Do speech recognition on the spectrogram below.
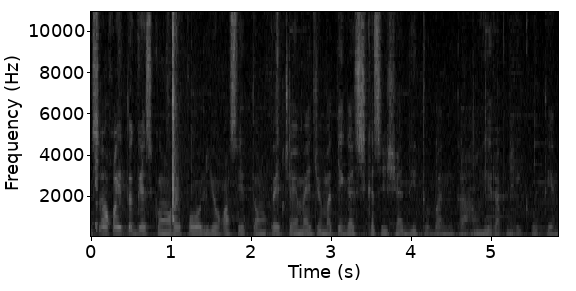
Mas okay to guys kung repolyo kasi itong pechay medyo matigas kasi siya dito banda. Ang hirap niya ikutin.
